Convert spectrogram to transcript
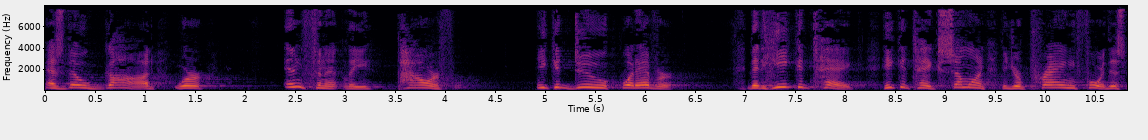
as though God were infinitely powerful? He could do whatever. That He could take, He could take someone that you're praying for, this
